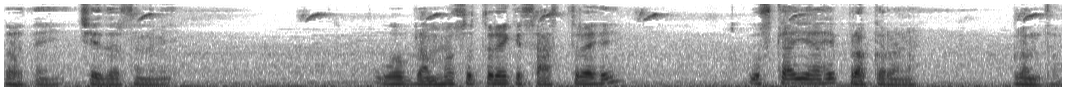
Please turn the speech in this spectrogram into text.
कहते हैं, छह दर्शन में। वो ब्रह्म सूत्र एक शास्त्र है। उसका यह है प्रकरण, ग्रंथ।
